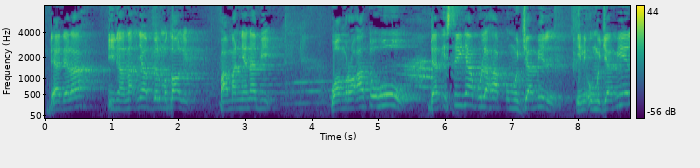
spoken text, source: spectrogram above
Dia adalah ini anaknya Abdul Muttalib, pamannya Nabi. Wa mra'atuhu dan istrinya Abu Lahab Ummu Jamil. Ini Ummu Jamil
